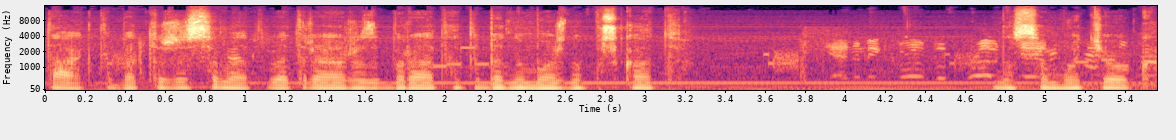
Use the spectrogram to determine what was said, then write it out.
Так, тебе те же саме, тебе треба розбирати, тебе не можна пускати. На самотьок.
